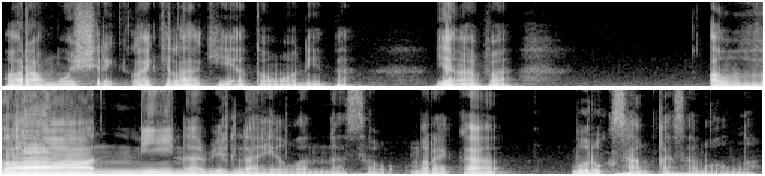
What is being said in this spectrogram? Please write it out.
Orang musyrik laki-laki atau wanita. Yang apa? Adzannina billahi dhanna saw. Mereka buruk sangka sama Allah.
